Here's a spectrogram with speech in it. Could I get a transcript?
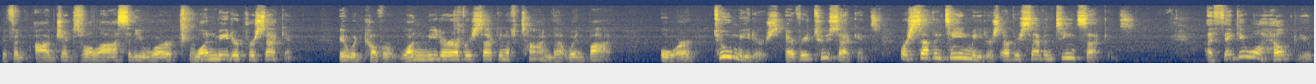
If an object's velocity were one meter per second, it would cover one meter every second of time that went by, or two meters every two seconds, or 17 meters every 17 seconds. I think it will help you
